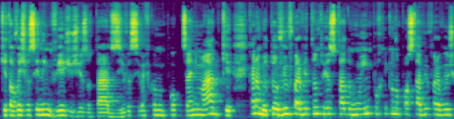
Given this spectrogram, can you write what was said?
que talvez você nem veja os resultados e você vai ficando um pouco desanimado, porque, caramba, eu estou vivo para ver tanto resultado ruim, por que, que eu não posso estar vivo para ver os,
